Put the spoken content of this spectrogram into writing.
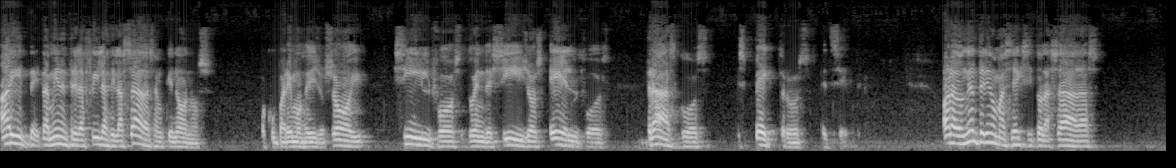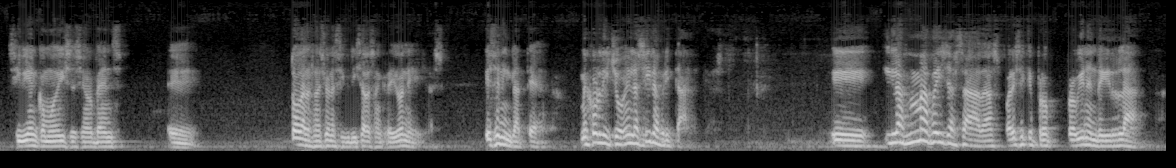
Hay te- también entre las filas de las hadas, aunque no nos ocuparemos de ellos hoy, silfos, duendecillos, elfos, trasgos, espectros, etc. Ahora, donde han tenido más éxito las hadas, si bien, como dice el señor Benz, eh, todas las naciones civilizadas han creído en ellas, es en Inglaterra, mejor dicho, en las Islas Británicas. Eh, y las más bellas hadas parece que pro- provienen de Irlanda.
